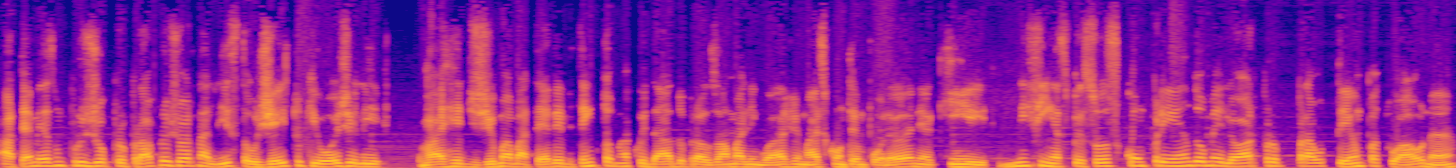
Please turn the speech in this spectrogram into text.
Até mesmo para o próprio jornalista, o jeito que hoje ele vai redigir uma matéria, ele tem que tomar cuidado para usar uma linguagem mais contemporânea, que, enfim, as pessoas compreendam melhor para o tempo atual, né?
